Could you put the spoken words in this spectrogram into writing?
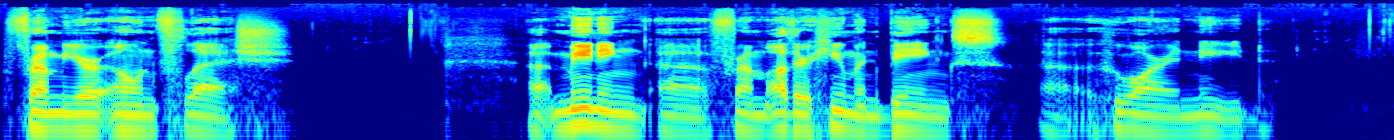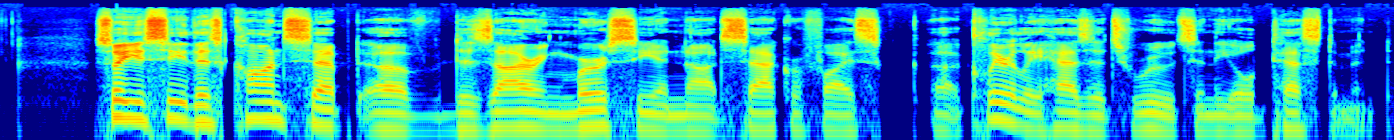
from your own flesh, uh, meaning uh, from other human beings uh, who are in need. So you see, this concept of desiring mercy and not sacrifice uh, clearly has its roots in the Old Testament.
